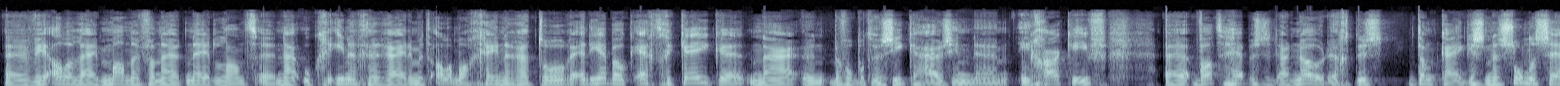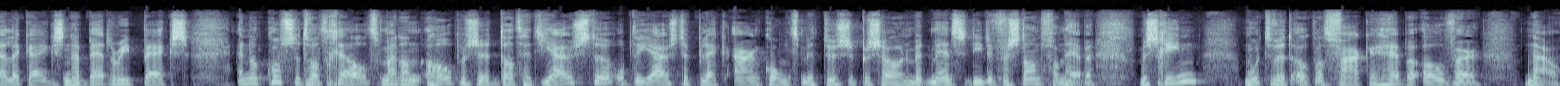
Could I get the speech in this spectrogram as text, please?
uh, weer allerlei mannen vanuit Nederland uh, naar Oekraïne gaan rijden met allemaal generatoren. En die hebben ook echt gekeken naar een, bijvoorbeeld een ziekenhuis in, in Kharkiv. wat hebben ze daar nodig? Dus dan kijken ze naar zonnecellen, kijken ze naar battery packs. En dan kost het wat geld, maar dan hopen ze dat het juiste op de juiste plek aankomt met tussenpersonen, met mensen die er verstand van hebben. Misschien moeten we het ook wat vaker hebben over, nou,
